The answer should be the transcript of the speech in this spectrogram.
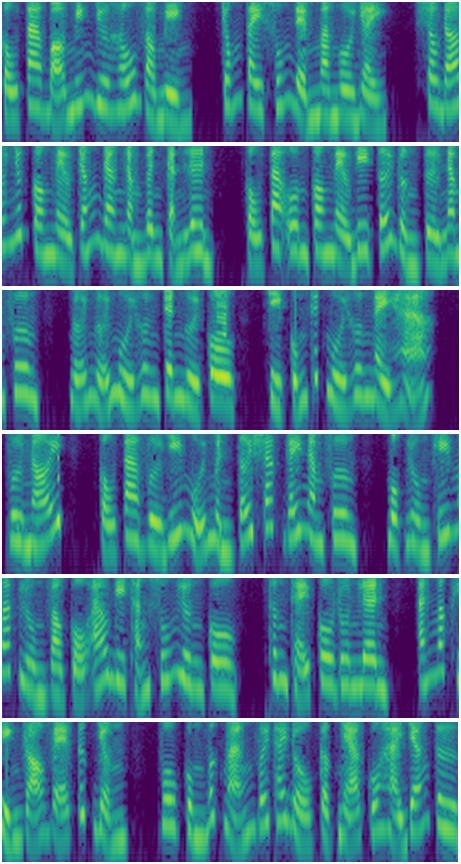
cậu ta bỏ miếng dưa hấu vào miệng, chống tay xuống đệm mà ngồi dậy, sau đó nhấc con mèo trắng đang nằm bên cạnh lên, cậu ta ôm con mèo đi tới gần từ Nam Phương, ngửi ngửi mùi hương trên người cô, chị cũng thích mùi hương này hả, vừa nói, cậu ta vừa dí mũi mình tới sát gáy Nam Phương, một luồng khí mát luồn vào cổ áo đi thẳng xuống lưng cô, thân thể cô run lên, ánh mắt hiện rõ vẻ tức giận, vô cùng bất mãn với thái độ cật nhã của Hạ Giáng Tư,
